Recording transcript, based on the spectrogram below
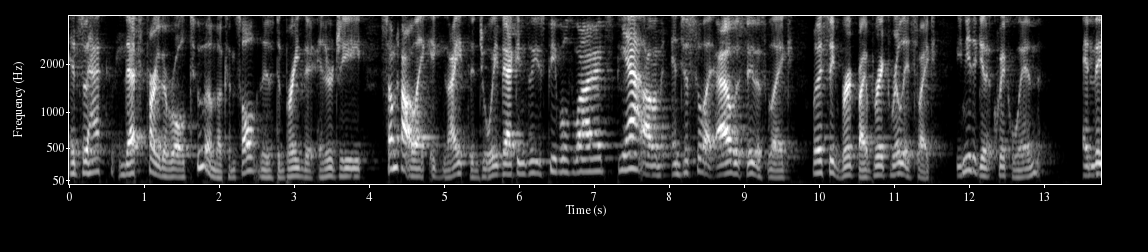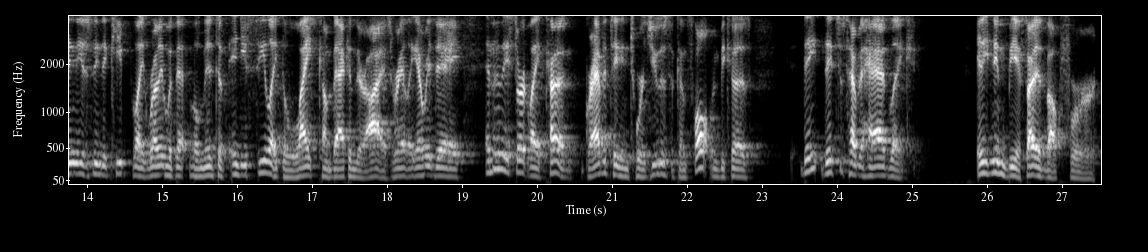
And so Exactly. that's part of the role too of a consultant is to bring the energy, somehow like ignite the joy back into these people's lives. Yeah. Um, and just to like I always say this, like when I say brick by brick, really it's like you need to get a quick win. And then you just need to keep like running with that momentum and you see like the light come back in their eyes, right? Like every day. And then they start like kind of gravitating towards you as a consultant because they they just haven't had like anything to be excited about for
